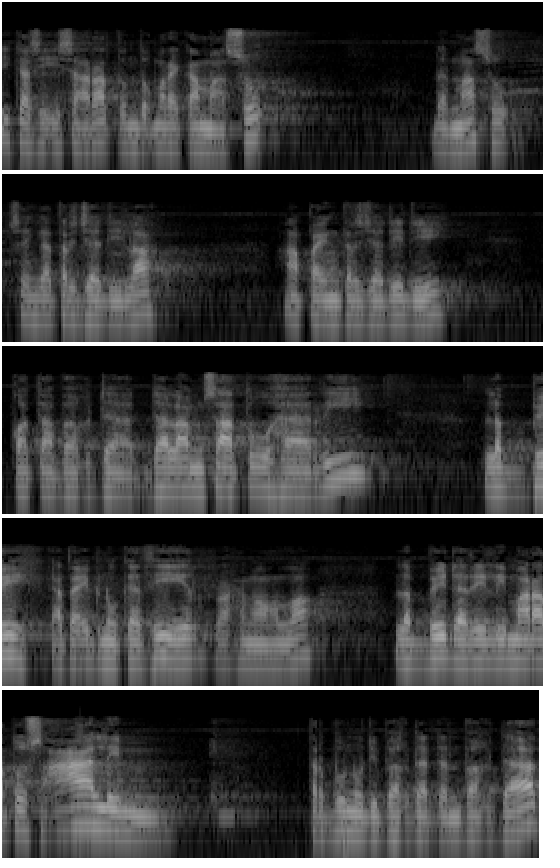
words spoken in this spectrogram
dikasih isyarat untuk mereka masuk dan masuk sehingga terjadilah apa yang terjadi di kota Baghdad. Dalam satu hari lebih kata Ibnu Katsir rahimahullah lebih dari 500 alim terbunuh di Baghdad dan Baghdad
